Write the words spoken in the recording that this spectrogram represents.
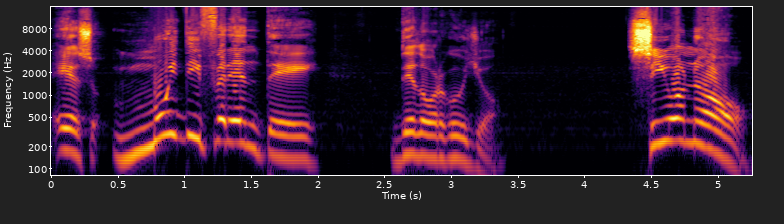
es muy diferente del orgullo. ¿Sí o no?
